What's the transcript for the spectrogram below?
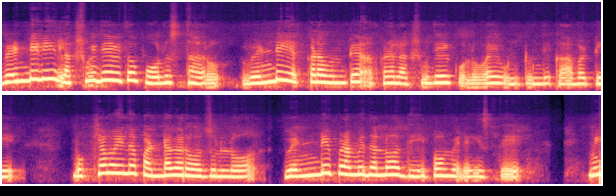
వెండిని లక్ష్మీదేవితో పోలుస్తారు. వెండి ఎక్కడ ఉంటే అక్కడ లక్ష్మీదేవి కొలువై ఉంటుంది కాబట్టి ముఖ్యమైన పండగ రోజుల్లో వెండి ప్రమిదలో దీపం వెలిగిస్తే మీ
